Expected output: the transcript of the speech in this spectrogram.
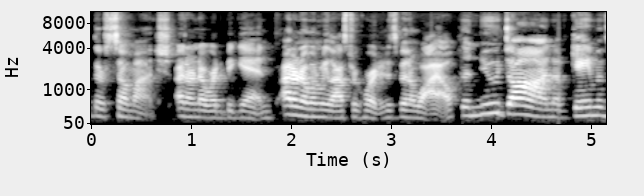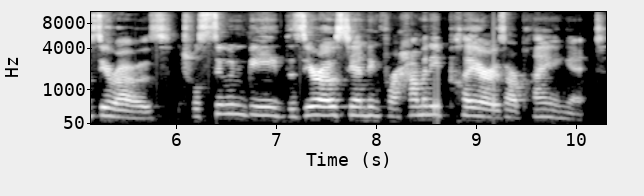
there's so much. I don't know where to begin. I don't know when we last recorded. It's been a while. The new dawn of Game of Zeros, which will soon be the zero standing for how many players are playing it.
